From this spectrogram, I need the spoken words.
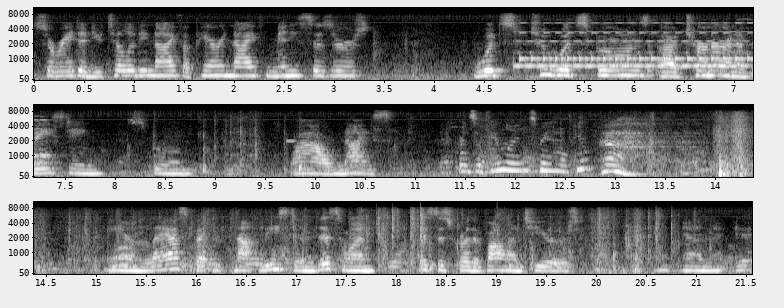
serrated utility knife, a paring knife, mini scissors, woods, two wood spoons, a turner, and a basting spoon. Wow, nice. Prince of Felines, may I help you? And last but not least in this one, this is for the volunteers. And it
